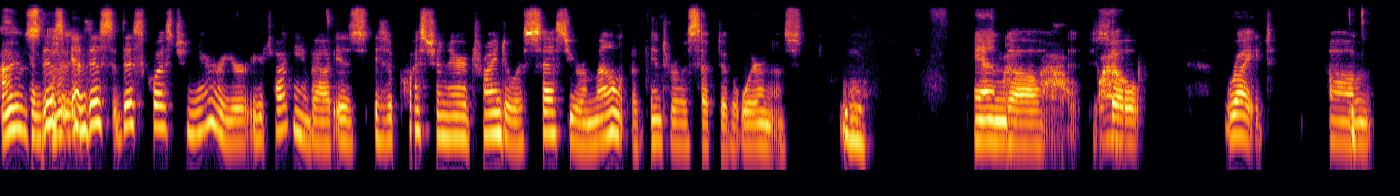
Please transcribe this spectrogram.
I And this and this this questionnaire you're you're talking about is is a questionnaire trying to assess your amount of interoceptive awareness. Mm. And uh, Wow. Wow. so, right. Um,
